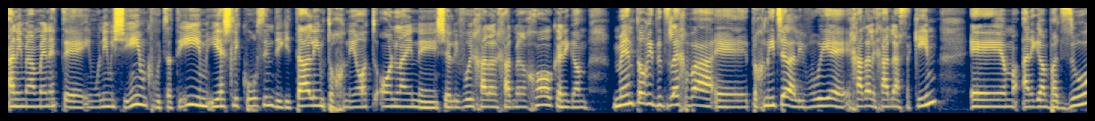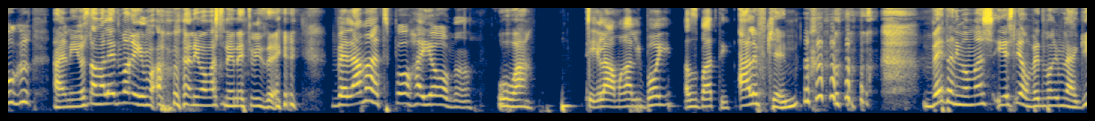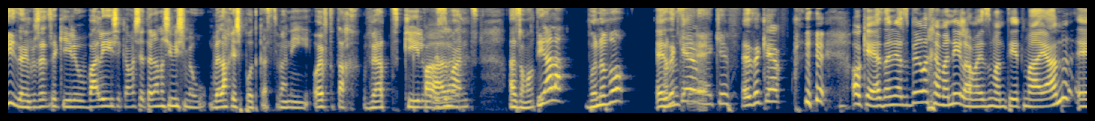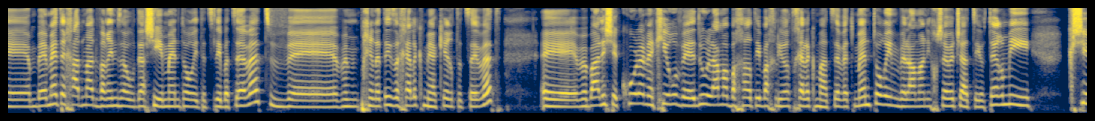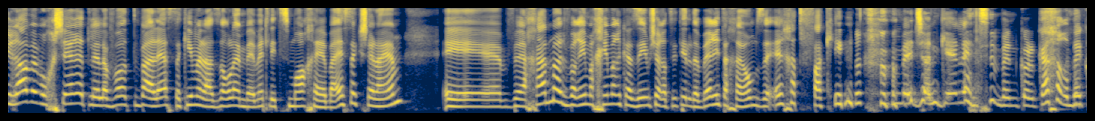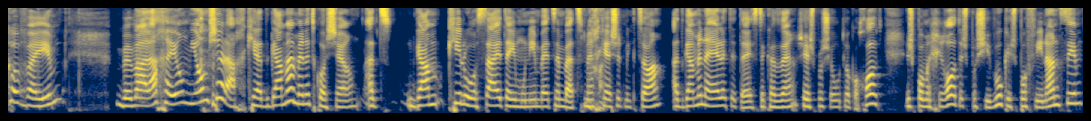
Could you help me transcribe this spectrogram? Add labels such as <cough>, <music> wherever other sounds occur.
אני מאמנת uh, אימונים אישיים, קבוצתיים, יש לי קורסים דיגיטליים, תוכניות אונליין uh, של ליווי אחד על אחד מרחוק, אני גם מנטורית אצלך בתוכנית של הליווי uh, אחד על אחד לעסקים. Um, אני גם בת זוג, אני עושה מלא דברים, <laughs> אני ממש נהנית מזה. ולמה את פה היום? וואה, תהילה אמרה לי בואי, אז באתי. א', כן. ב', אני ממש, יש לי הרבה דברים להגיד, אני חושבת שכאילו, בא לי שכמה שיותר אנשים ישמעו, ולך יש פודקאסט, ואני אוהבת אותך, ואת כאילו. הזמנת. אז אמרתי, יאללה, בוא נבוא. איזה נעשה כיף. כיף. איזה כיף. <laughs> אוקיי, אז אני אסביר לכם אני למה הזמנתי את מעיין. אה, באמת, אחד מהדברים זה העובדה שהיא מנטורית אצלי בצוות, ו... ומבחינתי זה חלק מהכיר את הצוות. אה, ובא לי שכולם יכירו וידעו למה בחרתי בך להיות חלק מהצוות מנטורים, ולמה אני חושבת שאת יותר מכשירה ומוכשרת ללוות בעלי עסקים ולעזור להם באמת לצמוח אה, בעסק שלהם. Uh, ואחד מהדברים הכי מרכזיים שרציתי לדבר איתך היום זה איך את fucking <laughs> מג'נגלת בין כל כך הרבה כובעים במהלך היום יום שלך, כי את גם מאמנת כושר, את גם כאילו עושה את האימונים בעצם בעצמך נכון. כאשת מקצוע, את גם מנהלת את העסק הזה, שיש פה שירות לקוחות, יש פה מכירות, יש פה שיווק, יש פה פיננסים,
